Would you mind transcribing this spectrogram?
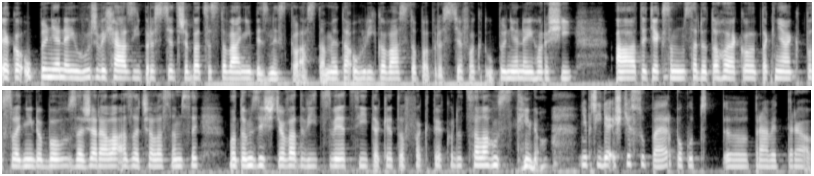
jako úplně nejhůř vychází prostě třeba cestování business class. Tam je ta uhlíková stopa prostě fakt úplně nejhorší. A teď, jak jsem se do toho jako tak nějak poslední dobou zažarala a začala jsem si o tom zjišťovat víc věcí, tak je to fakt jako docela hustý, no. Mně přijde ještě super, pokud uh, právě teda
